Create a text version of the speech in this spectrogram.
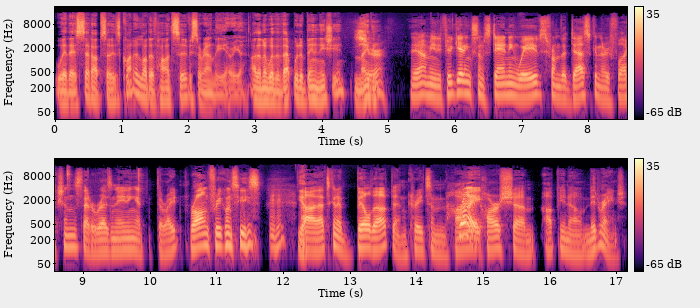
where they're set up. So there's quite a lot of hard service around the area. I don't know whether that would have been an issue. Maybe. Sure. Yeah, I mean, if you're getting some standing waves from the desk and the reflections that are resonating at the right wrong frequencies, mm-hmm. yeah, uh, that's going to build up and create some high, right. harsh, um, up, you know, mid range.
